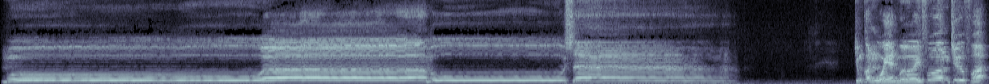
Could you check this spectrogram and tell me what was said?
Mô Chúng con nguyện mười phương chư Phật,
